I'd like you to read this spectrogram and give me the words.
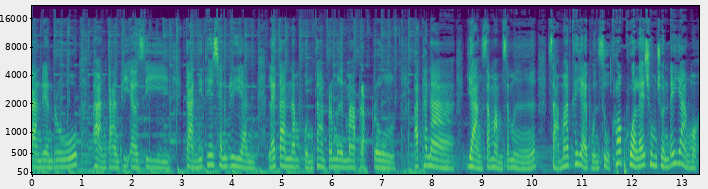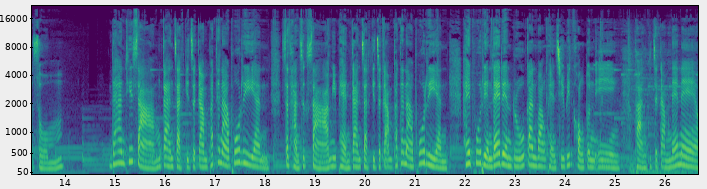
การเรียนรู้ ผ่านการ PLC การนิเทศชั้นเรียน และการนำผลการประเมินมาปรับปรุง พัฒนาอย่างสม่ำเสมอ สามารถขยายผลสู่ครอบครัวและชุมชนได้อย่างเหมาะสม ด้านที่ 3 การจัดกิจกรรมพัฒนาผู้เรียน สถานศึกษามีแผนการจัดกิจกรรมพัฒนาผู้เรียน ให้ผู้เรียนได้เรียนรู้การวางแผนชีวิตของตนเอง ผ่านกิจกรรมแนแนว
